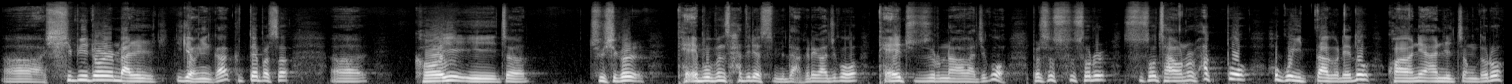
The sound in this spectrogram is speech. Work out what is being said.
어, 11월 말경인가? 그때 벌써 어, 거의 이 저 주식을 대부분 사들였습니다. 그래가지고 대주주로 나와가지고 벌써 수소를 수소 자원을 확보하고 있다 그래도 과언이 아닐 정도로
